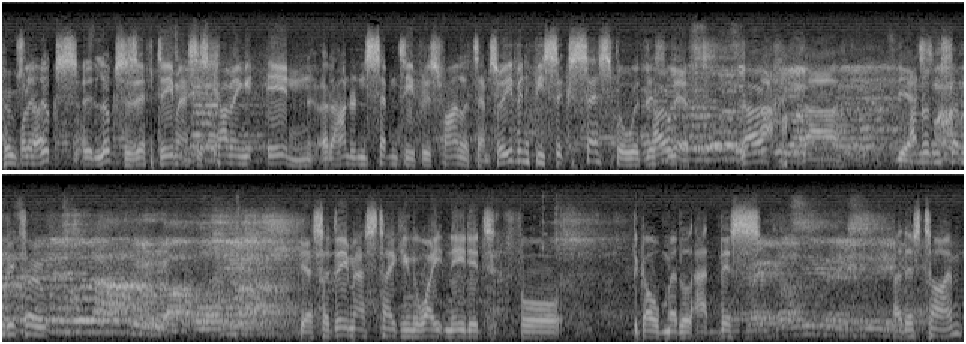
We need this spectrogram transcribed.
Huster. Well, it looks it looks as if Dimas is coming in at 170 for his final attempt. So even if he's successful with this no. lift, no, ah, uh, yes. 172. Yeah, so Dimas taking the weight needed for the gold medal at this at this time.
